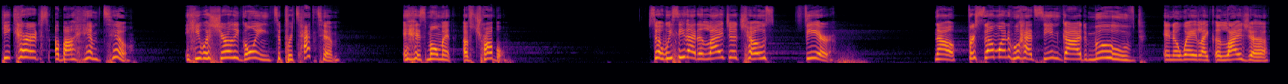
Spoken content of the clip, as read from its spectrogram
he cares about him too. He was surely going to protect him in his moment of trouble. So we see that Elijah chose fear. Now, for someone who had seen God moved in a way like Elijah,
